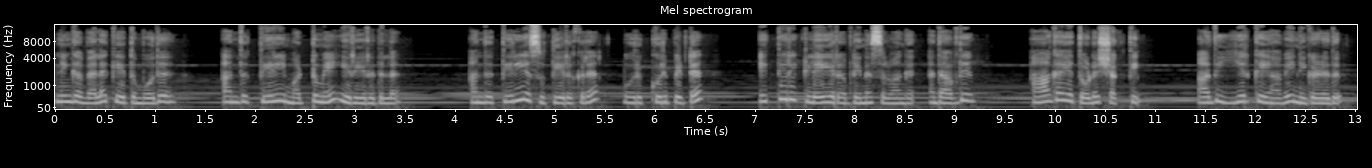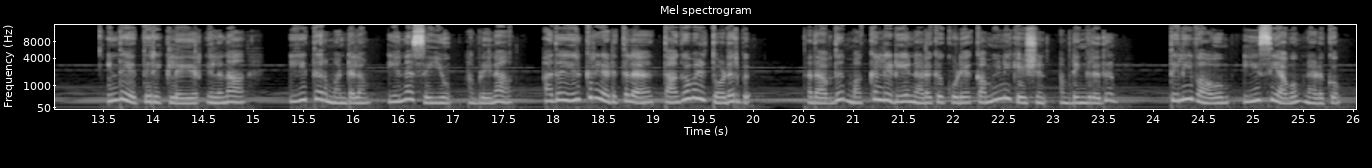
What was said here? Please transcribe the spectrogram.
நீங்க விளக்கேத்தும் போது அந்த திரி மட்டுமே எரியறதில்ல. அந்த திரியை சுத்தி இருக்கிற ஒரு குறிப்பிட்ட எத்திரிக் லேயர் அப்படின்னு சொல்லுவாங்க. அதாவது ஆகாயத்தோட சக்தி. அது இயற்கையாவே நிகழுது. இந்த எத்திரிக் லேயர் இல்லனா ஈத்தர் மண்டலம் என்ன செய்யும் அப்படின்னா அது இருக்கிற இடத்துல தகவல் தொடர்பு அதாவது மக்களிடையே நடக்கக்கூடிய கம்யூனிகேஷன் அப்படிங்கிறது தெளிவாகவும் ஈஸியாகவும் நடக்கும்.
